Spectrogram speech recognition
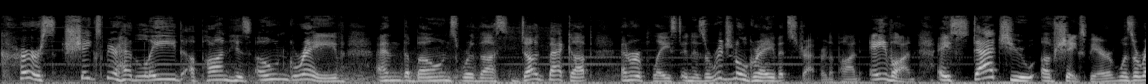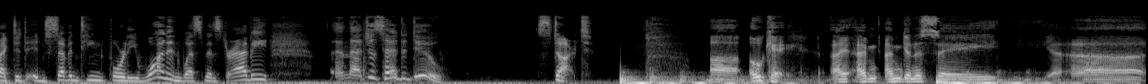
curse Shakespeare had laid upon his own grave, and the bones were thus dug back up and replaced in his original grave at Stratford upon Avon. A statue of Shakespeare was erected in 1741 in Westminster Abbey, and that just had to do. Start. Uh, okay. I, I'm, I'm gonna say, uh,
